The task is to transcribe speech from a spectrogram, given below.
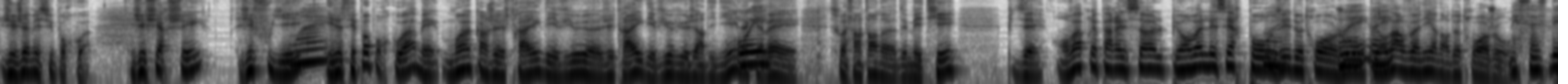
J'ai jamais su pourquoi. J'ai cherché, j'ai fouillé, Ouais. et je ne sais pas pourquoi, mais moi, quand je, je travaillais avec des vieux, euh, j'ai travaillé avec des vieux, vieux jardiniers là, Oui. qui avaient 60 ans de, de métier, puis disaient, on va préparer le sol, puis on va le laisser reposer Ouais. deux, trois jours, Ouais, puis on va revenir dans deux, trois jours. Mais ça se Pourquoi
